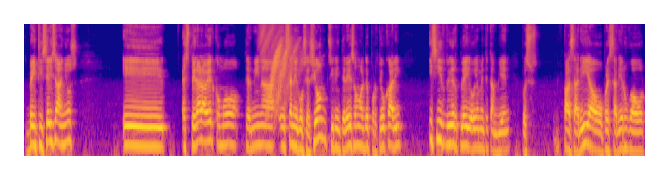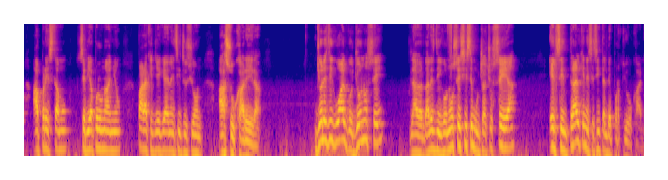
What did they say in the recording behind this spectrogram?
26 años. Eh, esperar a ver cómo termina esta negociación, si le interesa o no al Deportivo Cali y si River Plate obviamente también pues pasaría o prestaría el jugador a préstamo, sería por un año para que llegue a la institución azucarera. Yo les digo algo, yo no sé, la verdad les digo, no sé si este muchacho sea el central que necesita el Deportivo Cali.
